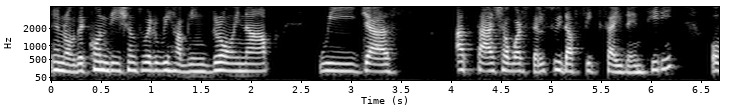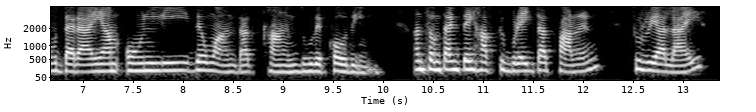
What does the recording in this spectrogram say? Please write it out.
you know the conditions where we have been growing up, we just attach ourselves with a fixed identity of that I am only the one that can do the coding. And sometimes they have to break that pattern to realize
